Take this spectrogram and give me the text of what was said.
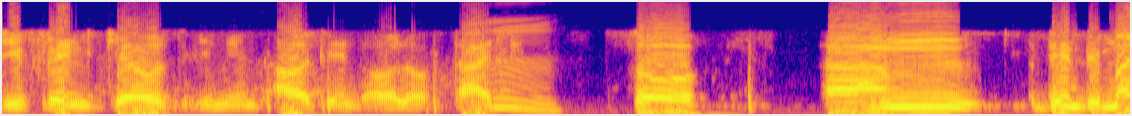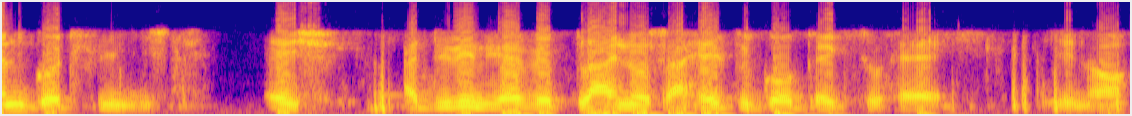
different girls in and out and all of that. So um, then the money got finished. Ish, I didn't have a plan, so I had to go back to her, you know.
